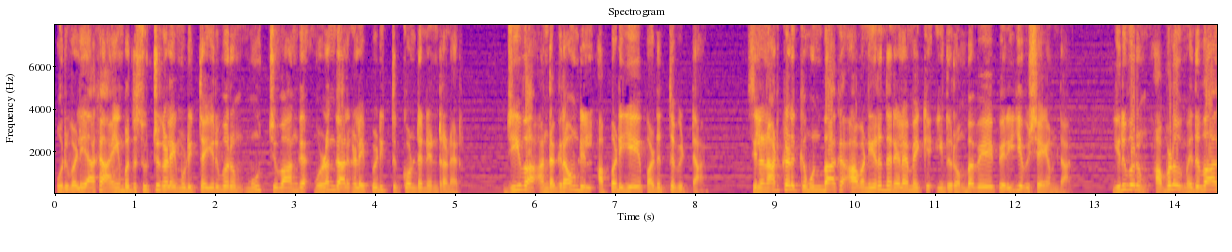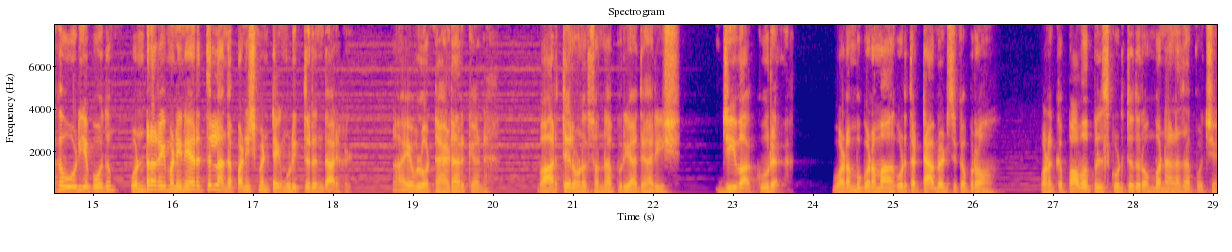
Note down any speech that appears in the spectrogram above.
ஒரு வழியாக ஐம்பது சுற்றுகளை முடித்த இருவரும் மூச்சு வாங்க முழங்கால்களை பிடித்துக்கொண்டு நின்றனர். ஜீவா அந்த கிரவுண்டில் அப்படியே படுத்து விட்டான். சில நாட்களுக்கு முன்பாக அவன் இருந்த நிலைமைக்கு இது ரொம்பவே பெரிய விஷயம்தான். இருவரும் அவ்வளவு மெதுவாக ஓடிய போதும் ஒன்றரை மணி நேரத்தில் அந்த பனிஷ்மெண்ட்டை முடித்திருந்தார்கள். நான் எவ்வளோ டயர்டாக இருக்கேன்னு. வார்த்தையில் உனக்கு சொன்னால் புரியாது ஹரிஷ். ஜீவா கூற உடம்பு குணமாக கொடுத்த டேப்லெட்ஸுக்கு அப்புறம் உனக்கு பவர் பில்ஸ் கொடுத்தது ரொம்ப நல்லதாக போச்சு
